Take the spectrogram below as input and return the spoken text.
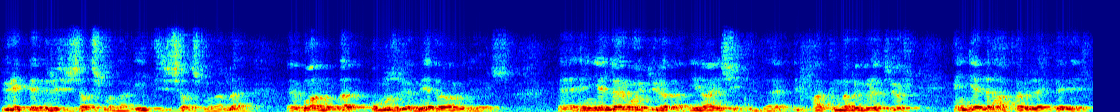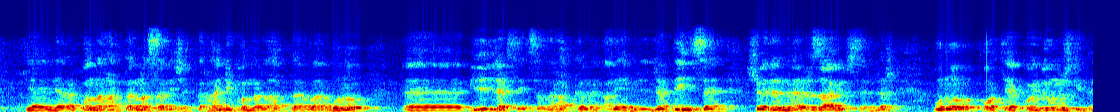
yüreklendirici çalışmalar, eğitici çalışmalarla e, bu anlamda omuz vermeye devam ediyoruz. E, engelliler boyutuyla da yine aynı şekilde bir farkındalık üretiyor. Engelli hakları rehberi yayınlayarak onlar hakları nasıl arayacaklar, hangi konularda hakları var bunu e, bilirlerse insanlar hakkını arayabilirler. Değilse söylenenlere rıza gösterirler. Bunu ortaya koyduğumuz gibi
